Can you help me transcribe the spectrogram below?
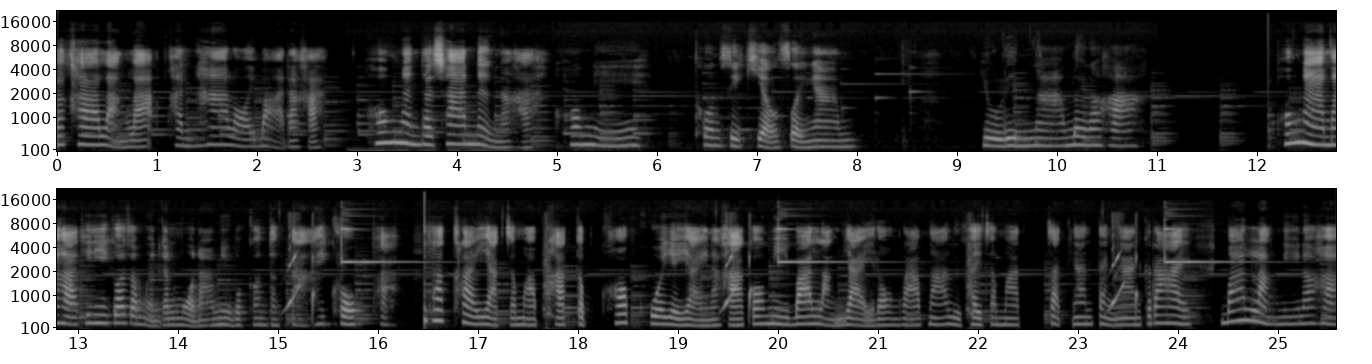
ราคาหลังละ 1,500 บาทนะคะ ห้องนันทชาติหนึ่งนะคะ ห้องนี้โทนสีเขียวสวยงาม อยู่ริมน้ำเลยนะคะ ห้องน้ำนะคะที่นี่ก็จะเหมือนกันหมดนะมีอุปกรณ์ต่างๆ ให้ครบค่ะ ถ้าใครอยากจะมาพักกับครอบครัวใหญ่ ๆนะคะ ก็มีบ้านหลังใหญ่รองรับนะ หรือใครจะมาจัดงานแต่งงานก็ได้ บ้านหลังนี้นะคะ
